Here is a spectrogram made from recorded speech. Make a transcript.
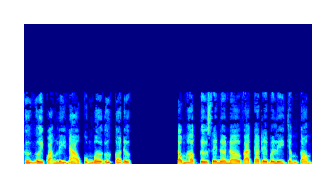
cứ người quản lý nào cũng mơ ước có được. Tổng hợp từ CNN và Carebelly.com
